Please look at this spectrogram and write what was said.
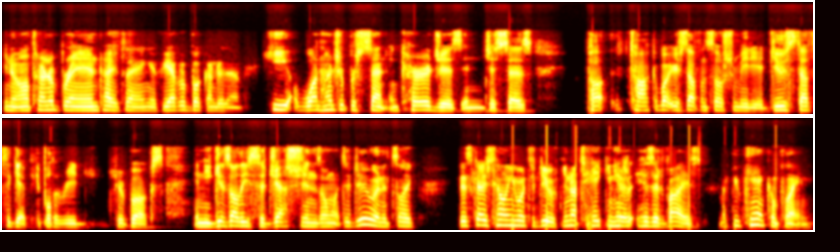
you know, Alterna brand type thing. If you have a book under them, he 100% encourages and just says, talk about yourself on social media, do stuff to get people to read your books, and he gives all these suggestions on what to do, and it's like this guy's telling you what to do. If you're not taking his, his advice, like you can't complain,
